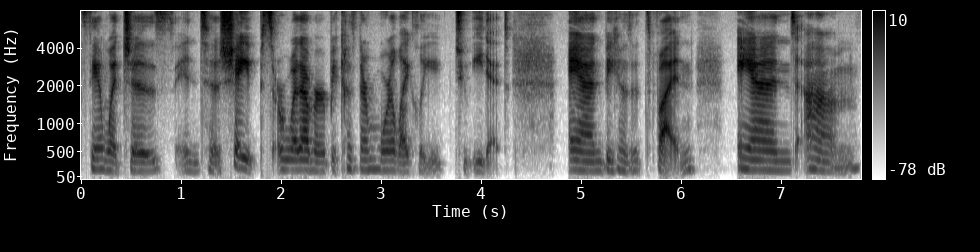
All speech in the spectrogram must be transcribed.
sandwiches into shapes or whatever because they're more likely to eat it and because it's fun. And um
